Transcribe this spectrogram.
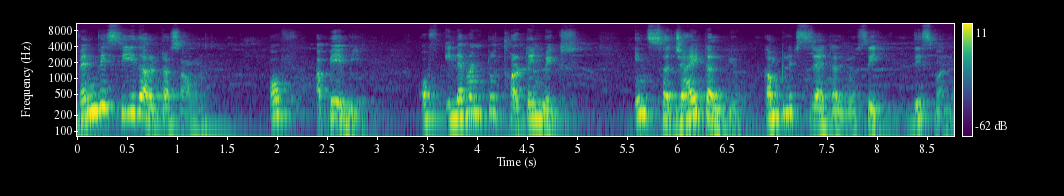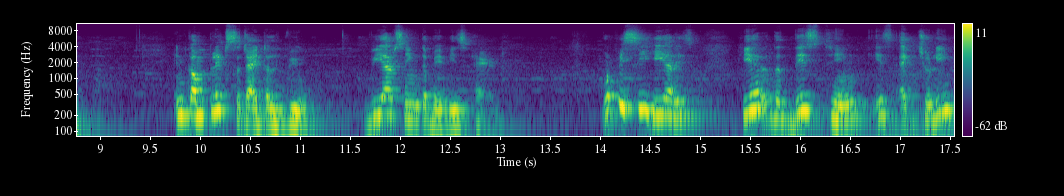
When we see the ultrasound of a baby of 11 to 13 weeks in sagittal view, complete sagittal view, see this one. In complete sagittal view, we are seeing the baby's head. What we see here is here the this thing is actually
